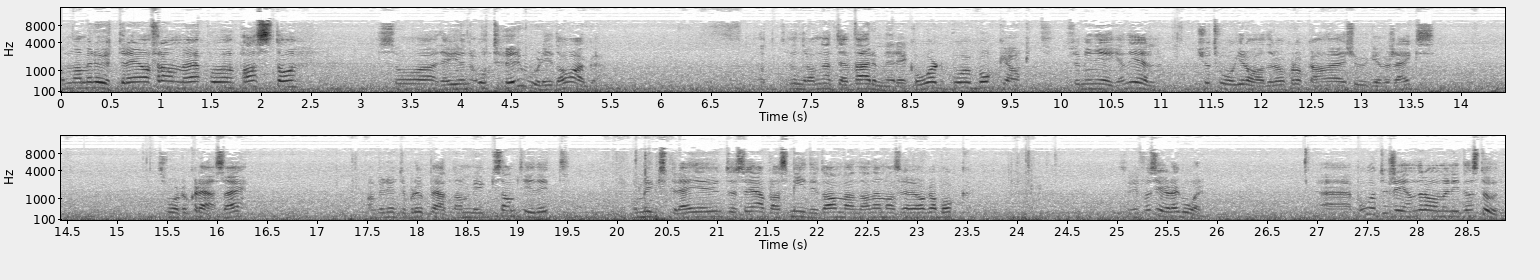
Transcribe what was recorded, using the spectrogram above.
Om några minuter är jag framme på pass då. Så det är ju en otrolig dag. Jag undrar om det inte är värmerekord på bockjakt för min egen del. 22 grader och klockan är 20 över 6. Svårt att klä sig. Man vill ju inte bli uppäten av mygg samtidigt. Och myggspray är ju inte så jävla smidigt att använda när man ska jaga bock. Så vi får se hur det går. Eh, på återseende då om en liten stund.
